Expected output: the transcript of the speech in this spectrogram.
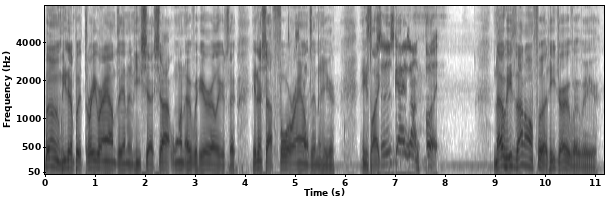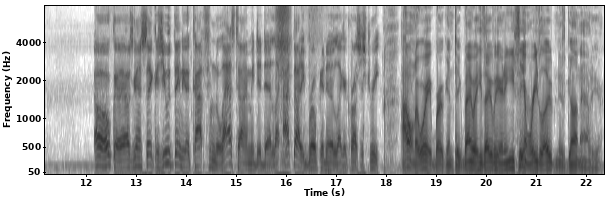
boom. He done put three rounds in, and he shot shot one over here earlier. So he done shot four rounds into here. And he's like, so this guy's on foot. no, he's not on foot. He drove over here. Oh, okay. I was gonna say because you would think the cops from the last time he did that. Like I thought he broke into like across the street. I don't know where he broke into, but anyway, he's over here, and you see him reloading his gun out here.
